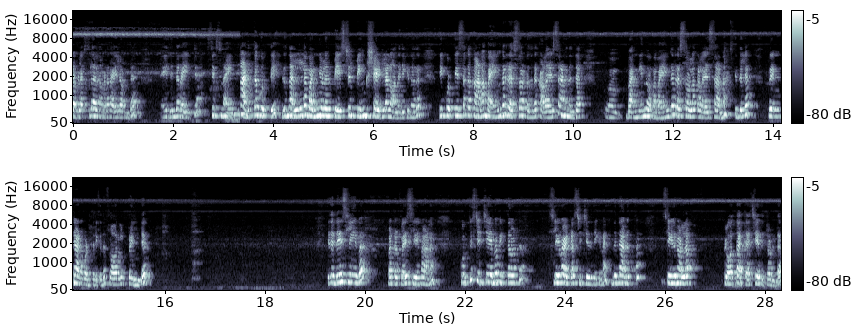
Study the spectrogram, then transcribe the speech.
ഡബിൾ എക്സ് വരെ നമ്മുടെ കയ്യിലുണ്ട്. ഇതിന്റെ റേറ്റ് സിക്സ് നയന്റി അടുത്ത കുർത്തി ഇത് നല്ല ഭംഗിയുള്ള ഒരു പേസ്റ്റൽ പിങ്ക് ഷെയ്ഡിലാണ് വന്നിരിക്കുന്നത്. ഈ കുർത്തീസൊക്കെ കാണാൻ ഭയങ്കര രസമാട്ടോ ഇതിന്റെ കളേഴ്സാണ് ഇതിന്റെ ഭംഗി എന്ന് പറഞ്ഞാൽ ഭയങ്കര രസമുള്ള കളേഴ്സാണ് ഇതിൽ പ്രിന്റാണ് കൊടുത്തിരിക്കുന്നത് ഫ്ലോറൽ പ്രിന്റ് ഇതിന്റെ സ്ലീവ് ബട്ടർഫ്ലൈ സ്ലീവാണ് കുർത്തി സ്റ്റിച്ച് ചെയ്യുമ്പോൾ വിത്തൗട്ട് സ്ലീവായിട്ടാണ് സ്റ്റിച്ച് ചെയ്തിരിക്കുന്നത് ഇതിന്റെ അകത്ത് സ്ലീവിനുള്ള ക്ലോത്ത് അറ്റാച്ച് ചെയ്തിട്ടുണ്ട്.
